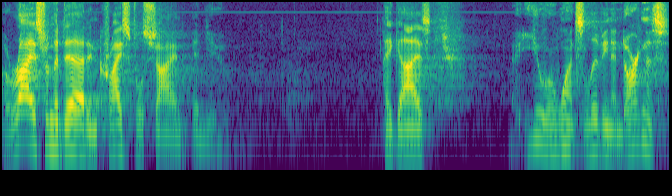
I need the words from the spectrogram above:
arise from the dead, and Christ will shine in you. Hey, guys, you were once living in darkness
